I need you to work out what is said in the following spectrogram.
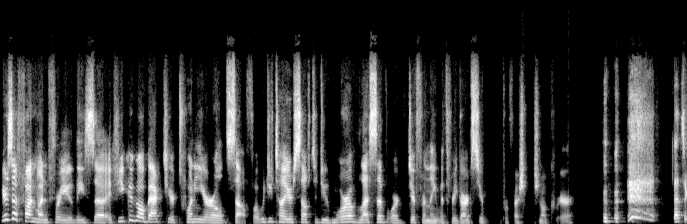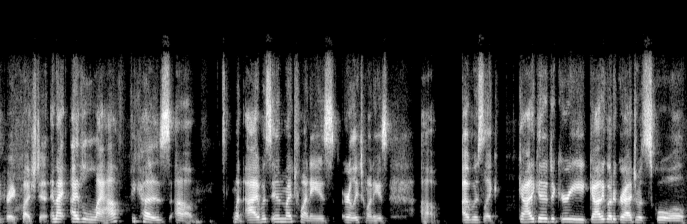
Here's a fun one for you, Lisa. If you could go back to your 20 year old self, what would you tell yourself to do more of, less of, or differently with regards to your professional career? That's a great question. And I, I laugh because um, when I was in my 20s, early 20s, um, I was like, gotta get a degree, gotta go to graduate school,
